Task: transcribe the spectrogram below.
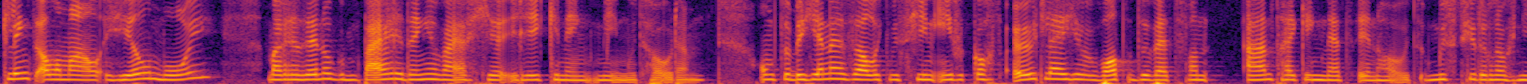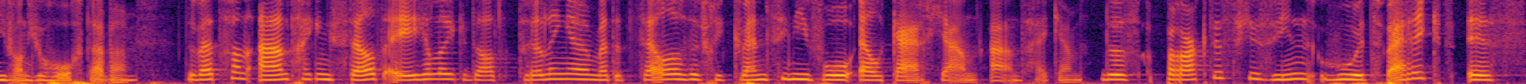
klinkt allemaal heel mooi, maar er zijn ook een paar dingen waar je rekening mee moet houden. Om te beginnen zal ik misschien even kort uitleggen wat de wet van aantrekking net inhoudt, moest je er nog niet van gehoord hebben. De wet van aantrekking stelt eigenlijk dat trillingen met hetzelfde frequentieniveau elkaar gaan aantrekken. Dus praktisch gezien hoe het werkt is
